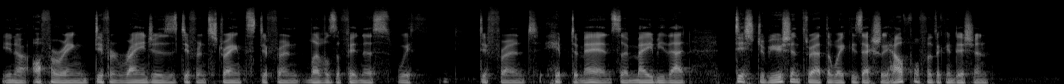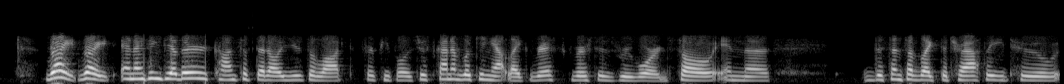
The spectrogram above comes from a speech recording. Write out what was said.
you know, offering different ranges, different strengths, different levels of fitness with different hip demands. So maybe that distribution throughout the week is actually helpful for the condition. Right, right. And I think the other concept that I'll use a lot for people is just kind of looking at like risk versus reward. So in the the sense of like the triathlete who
